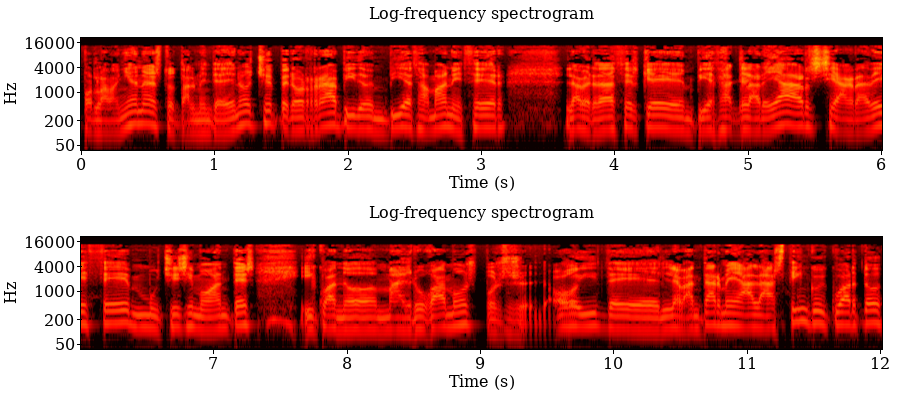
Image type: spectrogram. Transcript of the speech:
por la mañana es totalmente de noche, pero rápido empieza a amanecer, la verdad es que empieza a clarear, se agradece muchísimo antes y cuando madrugamos, pues hoy de levantarme a las cinco y cuarto,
